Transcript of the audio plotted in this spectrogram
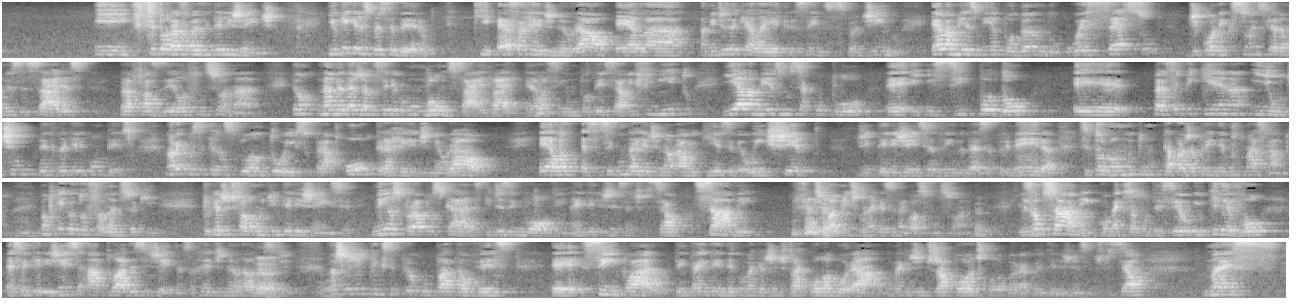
e se tornasse mais inteligente. E o que, que eles perceberam? Que essa rede neural, ela, à medida que ela ia crescendo se expandindo, ela mesma ia podando o excesso de conexões que eram necessárias para fazê-la funcionar. Então, na verdade, ela seria como um bonsai, vai? Ela, assim, um potencial infinito e ela mesma se acoplou é, e, e se podou é, para ser pequena e útil dentro daquele contexto. Na hora que você transplantou isso para outra rede neural, ela, essa segunda rede neural que recebeu o enxerto de inteligência vindo dessa primeira, se tornou muito capaz de aprender muito mais rápido. Mas por que, que eu estou falando isso aqui? Porque a gente fala muito de inteligência. Nem os próprios caras que desenvolvem a inteligência artificial sabem efetivamente como é que esse negócio funciona. Eles não sabem como é que isso aconteceu e o que levou essa inteligência a atuar desse jeito, essa rede neural desse É. jeito. Então, acho que a gente tem que se preocupar, talvez, é, sim, claro, tentar entender como é que a gente vai colaborar, como é que a gente já pode colaborar com a inteligência artificial, mas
